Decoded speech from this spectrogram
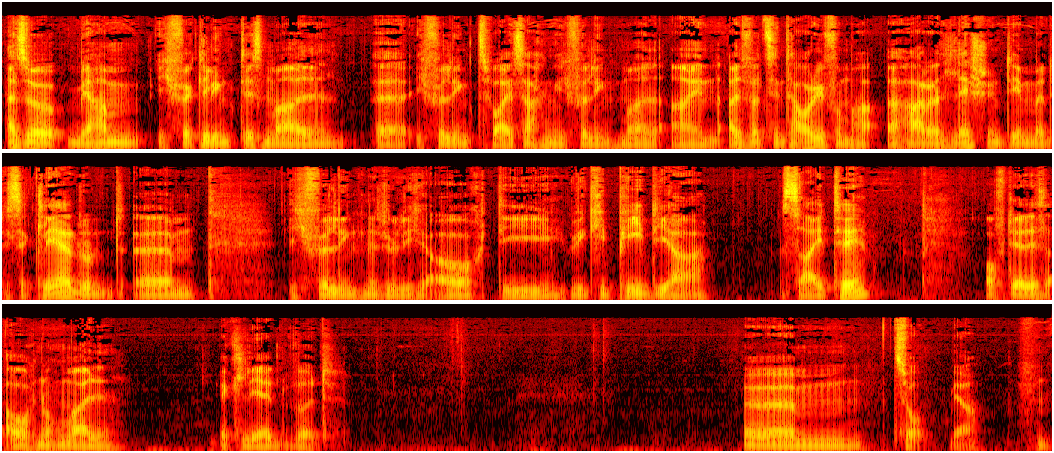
Also wir haben, ich verlinke das mal, äh, ich verlinke zwei Sachen. Ich verlinke mal ein Alpha Centauri vom ha Harald Lesch, in dem er das erklärt. Und ähm, ich verlinke natürlich auch die Wikipedia-Seite, auf der das auch nochmal erklärt wird. Ähm, so, ja. Hm.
